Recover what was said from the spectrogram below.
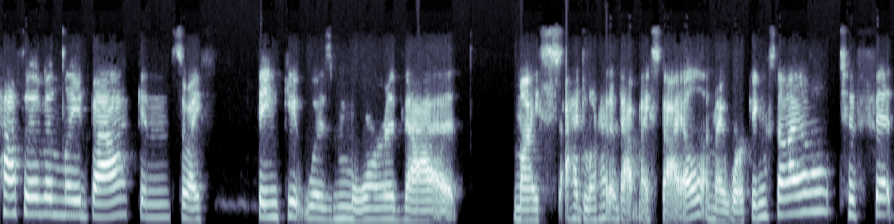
passive and laid back, and so I think it was more that my I had to learn how to adapt my style and my working style to fit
